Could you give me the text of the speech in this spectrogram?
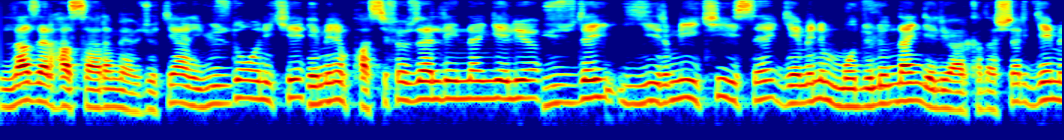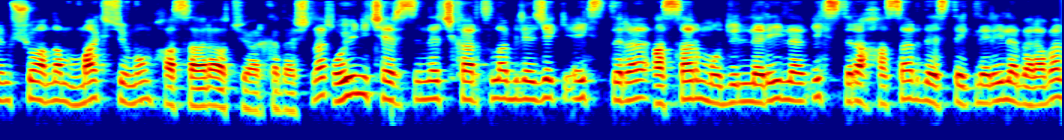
lazer hasarı mevcut. Yani %12 geminin pasif özelliğinden geliyor. %22 ise geminin modülünden geliyor arkadaşlar. Gemim şu anda maksimum hasarı atıyor arkadaşlar. Oyun içerisinde çıkartılabilecek ekstra hasar modülleriyle, ekstra hasar destekleriyle beraber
